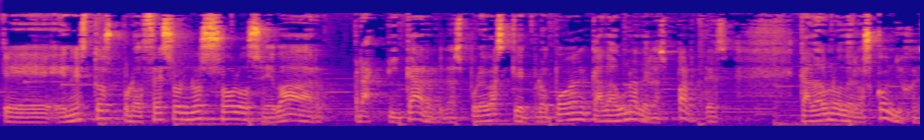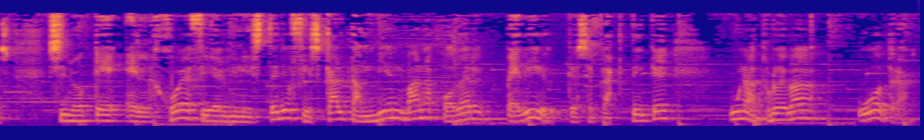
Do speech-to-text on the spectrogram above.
que en estos procesos no solo se va a practicar las pruebas que propongan cada una de las partes, cada uno de los cónyuges, sino que el juez y el Ministerio Fiscal también van a poder pedir que se practique una prueba u otra,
